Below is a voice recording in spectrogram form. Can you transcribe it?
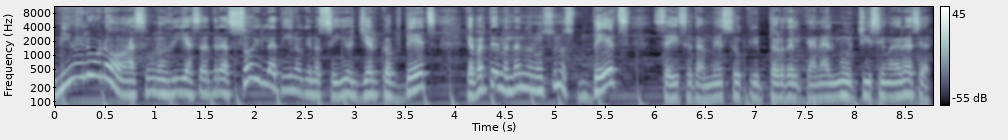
Nivel 1. Hace unos días atrás, soy latino que nos siguió Jerko Bets, que aparte de mandándonos unos bets, se hizo también suscriptor del canal. Muchísimas gracias.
